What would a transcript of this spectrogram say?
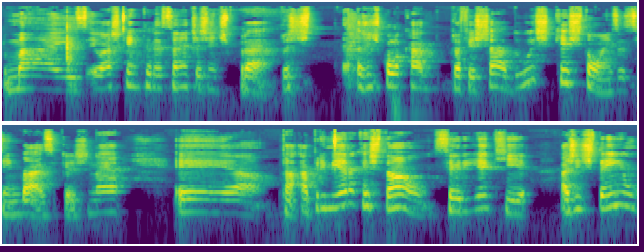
Mas eu acho que é interessante a gente, pra, pra gente, a gente colocar, para fechar, duas questões assim básicas, né? É, tá, a primeira questão seria que a gente tem um,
